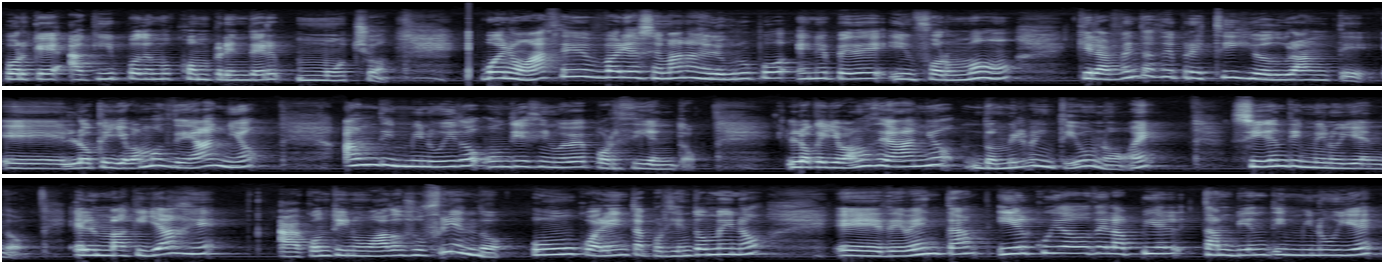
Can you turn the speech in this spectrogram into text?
porque aquí podemos comprender mucho. Bueno, hace varias semanas el grupo NPD informó que las ventas de prestigio durante eh, lo que llevamos de año han disminuido un 19%. Lo que llevamos de año 2021, ¿eh? Siguen disminuyendo. El maquillaje ha continuado sufriendo un 40% menos eh, de venta y el cuidado de la piel también disminuye,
